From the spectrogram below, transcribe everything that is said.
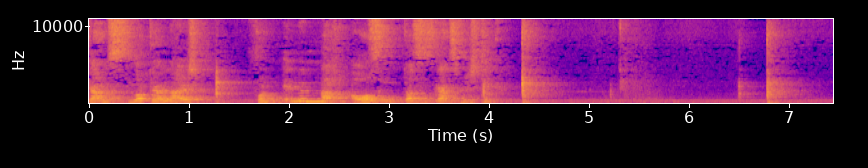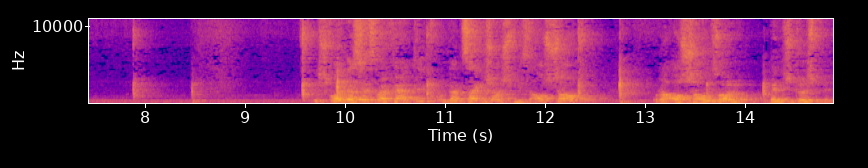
ganz locker leicht von innen nach außen. Das ist ganz wichtig. Ich rolle das jetzt mal fertig und dann zeige ich euch, wie es ausschaut oder ausschauen soll, wenn ich durch bin.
